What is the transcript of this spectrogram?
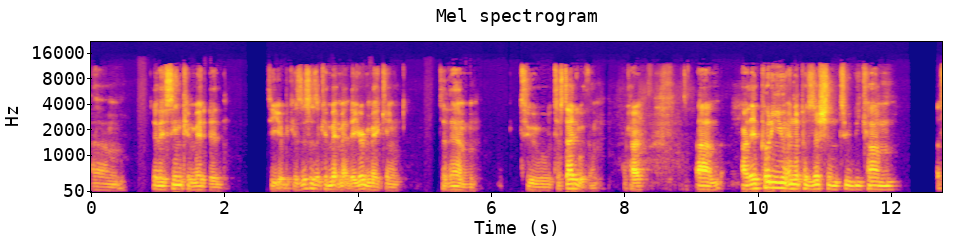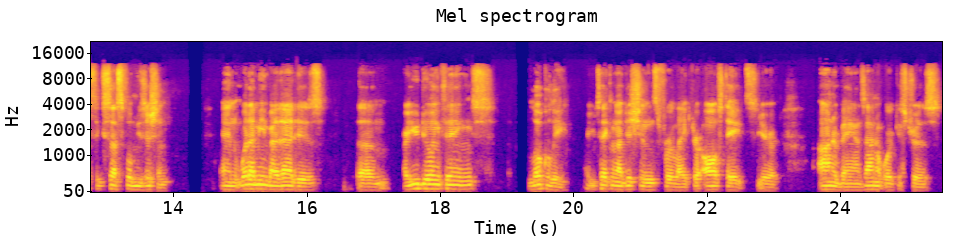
um, do they seem committed to you? Because this is a commitment that you're making to them to to study with them. Okay, um, are they putting you in a position to become a successful musician? And what I mean by that is, um, are you doing things locally? Are you taking auditions for like your all states, your honor bands, honor orchestras,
